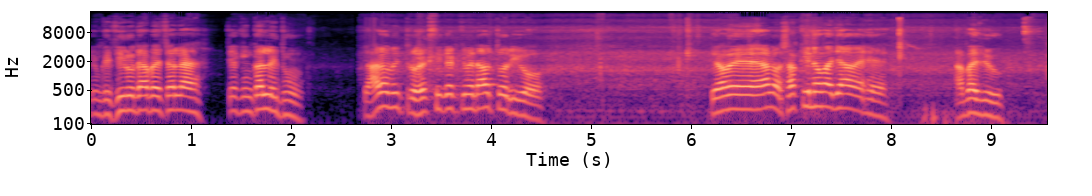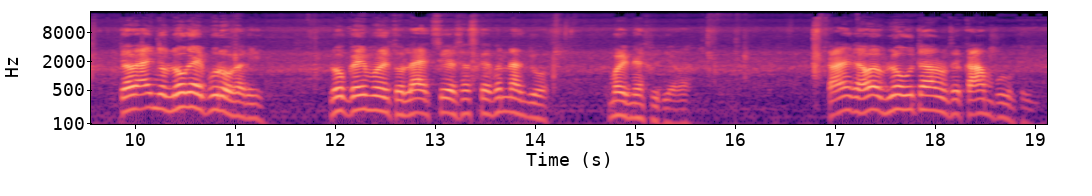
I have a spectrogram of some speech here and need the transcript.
કેમ કે ધીરું તો ચલા ચેકિંગ કરી લીધું. ચાલો મિત્રો એટલી કટકી મેં આવતો રહ્યો. કે હવે હાલો શકી અવાજ આવે છે, આ બાજુ. તો હવે આજનો બ્લોગ પૂરો કરી. બ્લોગ ગઈ મળે તો લાઈક શેર સબસ્ક્રાઈબ કરી નાખજો. મળી નેક્સ્ટ હવે કારણ કે હવે બ્લોગ ઉતારવાનું છે, કામ પૂરું થઈ ગયું.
